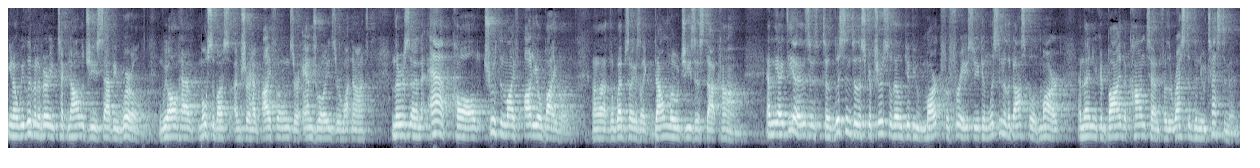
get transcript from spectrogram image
you know, we live in a very technology savvy world. We all have, most of us, I'm sure, have iPhones or Androids or whatnot. And there's an app called Truth and Life Audio Bible. Uh, the website is like downloadjesus.com. And the idea is, is to listen to the scriptures, so they'll give you Mark for free, so you can listen to the Gospel of Mark, and then you could buy the content for the rest of the New Testament.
